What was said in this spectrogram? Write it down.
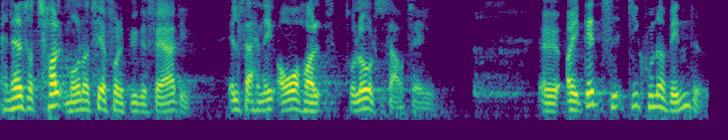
han havde så 12 måneder til at få det bygget færdigt, ellers havde han ikke overholdt forlovelsesaftalen. Øh, og i den tid gik hun og ventede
